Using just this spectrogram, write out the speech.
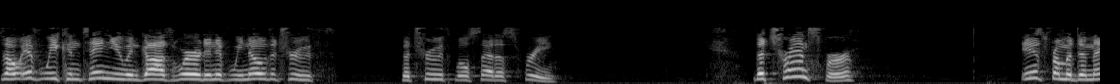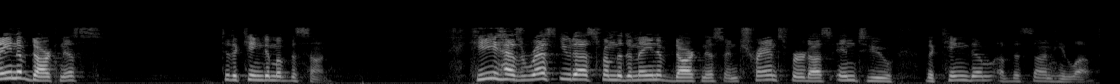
So if we continue in God's Word and if we know the truth, the truth will set us free. The transfer is from a domain of darkness to the kingdom of the Son. He has rescued us from the domain of darkness and transferred us into the kingdom of the Son he loves.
